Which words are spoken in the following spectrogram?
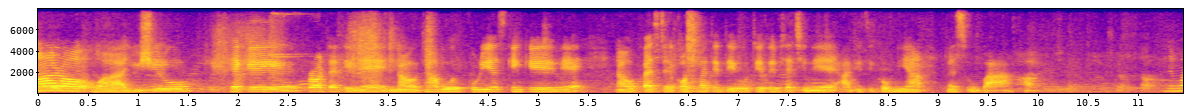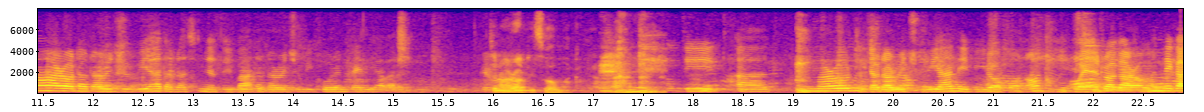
မကတော့ဟိုဟာ Yushiro Heke product တွေနဲ့နောက်ဒါဘို Korea skin care နဲ့နောက် pastel cosmetic တွေကိုတည်တင်ဖြတ်ချင်တဲ့ RDC ကုမ္ပဏီကမဆူပါဟုတ်ညီမကတော့ဒေါက်တာရီဂျူဘီကဒေါက်တာစမြတ်သွေးပါဒေါက်တာရီဂျူဘီကိုရင်ပယ်လီရပါရှင်ကျွန်တော်တို့ဒီဆိုမှာခင်ဗျာ ဒီအာညီမတို့ဒီဒေါက်တာရီဂျူဘီကနေပြီးတော့ပေါ့နော်ဒီပွဲအတွက်ကတော့မနှစ်က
